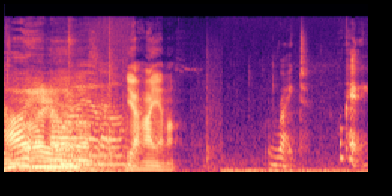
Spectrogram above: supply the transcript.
Hi. Yeah, hi, Emma. Right. Okay.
